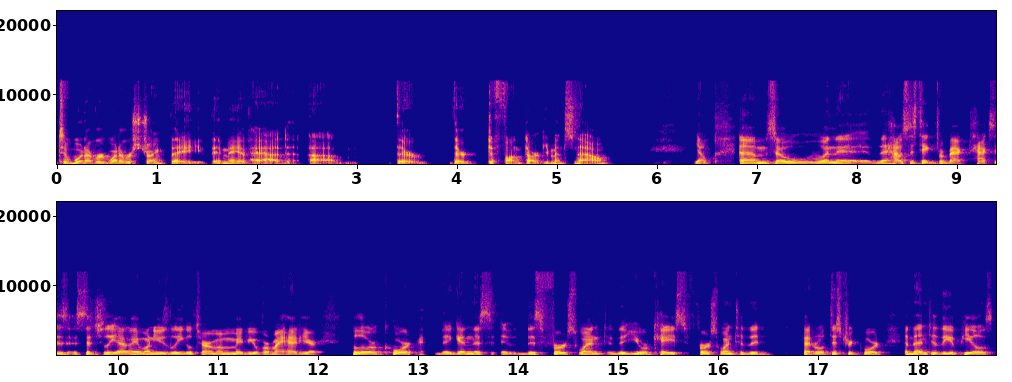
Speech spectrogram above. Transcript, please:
to whatever whatever strength they they may have had, um, they're they're defunct arguments now. Yeah. Um, so when the, the house is taken for back taxes, essentially, I want to use legal term. I'm maybe over my head here. The lower court, again, this this first went that your case first went to the federal district court and then to the appeals.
